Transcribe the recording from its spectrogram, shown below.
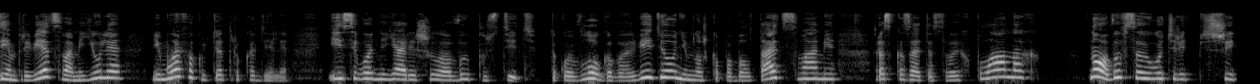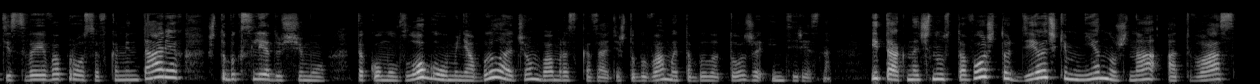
Всем привет, с вами Юлия и мой факультет рукоделия. И сегодня я решила выпустить такое влоговое видео, немножко поболтать с вами, рассказать о своих планах. Ну а вы в свою очередь пишите свои вопросы в комментариях, чтобы к следующему такому влогу у меня было о чем вам рассказать, и чтобы вам это было тоже интересно. Итак, начну с того, что, девочки, мне нужна от вас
